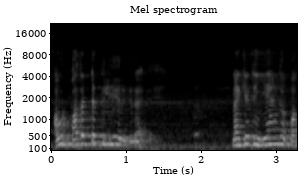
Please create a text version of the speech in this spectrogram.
அவர் பதட்டத்திலேயே இருக்கிறாரு. நான் கேட்டேன் ஏங்க பத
